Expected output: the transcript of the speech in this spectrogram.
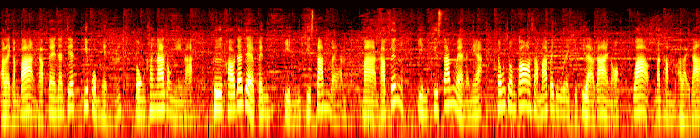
อะไรกันบ้างครับ ในดันเจียนที่ผมเห็นตรงข้างหน้าตรงนี้นะ คือเขาจะแจกเป็นหินคริสตัลแหวนมาครับ ซึ่งหินคริสตัลแหวนอันเนี้ยท่านผู้ชมก็สามารถไปดูในคลิปที่แล้วได้เนาะ ว่ามันทำอะไรได้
